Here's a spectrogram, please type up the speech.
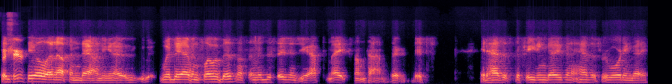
For it's sure. still an up and down, you know, with the ebb and flow of business and the decisions you have to make sometimes. There it's it has its defeating days and it has its rewarding days.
